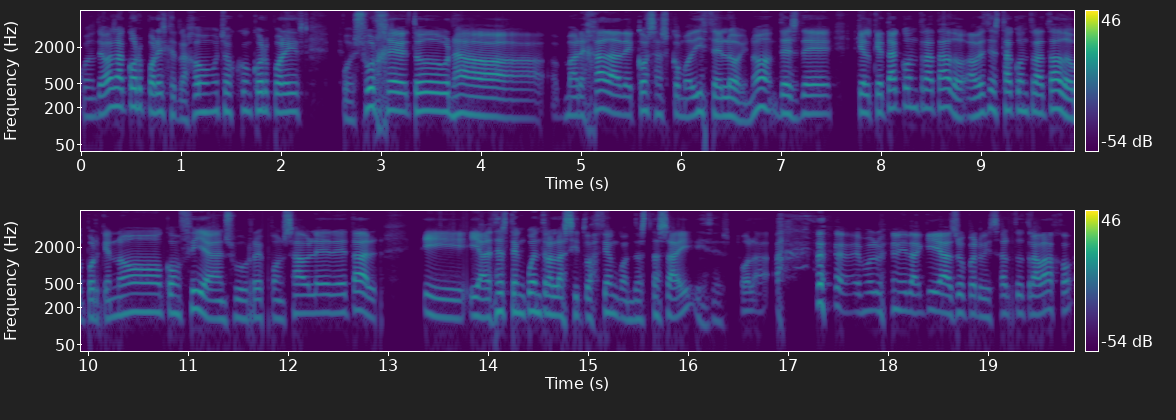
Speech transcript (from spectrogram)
cuando te vas a corporates, que trabajamos muchos con corporates, pues surge toda una marejada de cosas, como dice Eloy, ¿no? Desde que el que te ha contratado, a veces está contratado porque no confía en su responsable de tal y, a veces te encuentras la situación cuando estás ahí y dices, hola, hemos venido aquí a supervisar tu trabajo,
